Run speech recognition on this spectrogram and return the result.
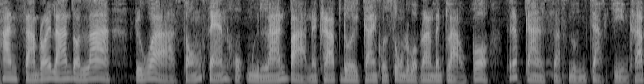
7,300 ล้านดอลลาร์ หรือว่า 260,000 ล้านบาทนะครับ โดยการขนส่งระบบรางดังกล่าวก็ได้รับการสนับสนุนจากจีนครับ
